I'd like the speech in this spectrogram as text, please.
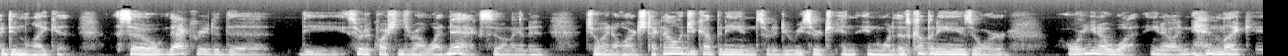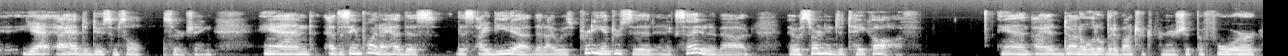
I didn't like it. So that created the the sort of questions around what next. So, am I going to join a large technology company and sort of do research in, in one of those companies, or, or you know what, you know, and, and like, yeah, I had to do some soul searching, and at the same point, I had this this idea that I was pretty interested and excited about that was starting to take off. And I had done a little bit of entrepreneurship before.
